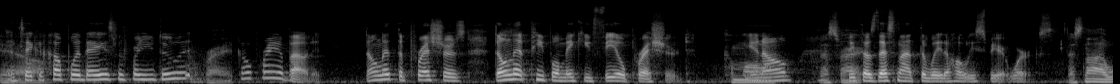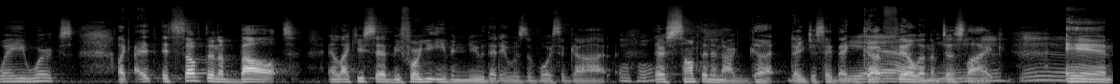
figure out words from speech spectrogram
yeah. and take a couple of days before you do it. Right. Go pray about it. Don't let the pressures, don't let people make you feel pressured. Come on. You know? That's right. Because that's not the way the Holy Spirit works. That's not the way he works. Like it, it's something about, and like you said before, you even knew that it was the voice of God. There's something in our gut. They just say that gut Mm-hmm. Yeah. Mm-hmm. feeling of just like, and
